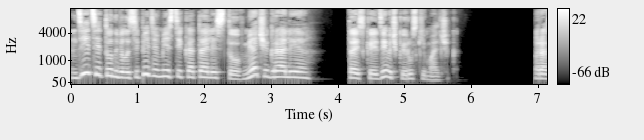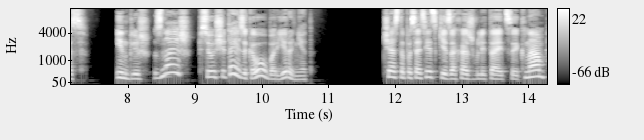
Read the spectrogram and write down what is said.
Дети то на велосипеде вместе катались, то в мяч играли. Тайская девочка и русский мальчик. Раз инглиш знаешь, все, считай, языкового барьера нет. Часто по-соседски захаживали тайцы к нам,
